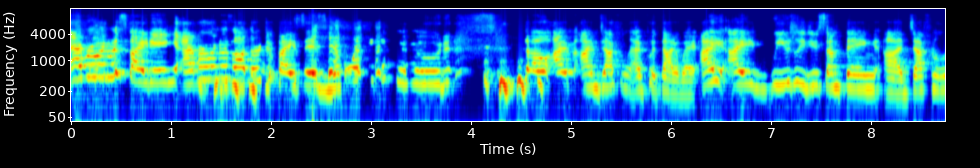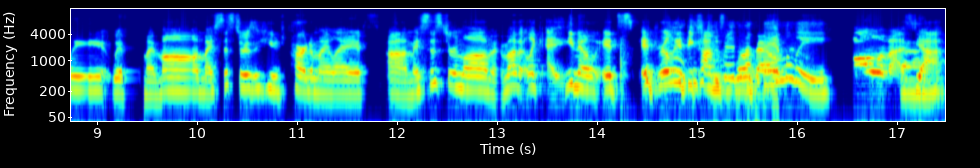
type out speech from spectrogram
Everyone was fighting, everyone was on their devices, no one ate food so I'm I'm definitely I put that away. I I we usually do something uh definitely with my mom. My sister is a huge part of my life. Uh, my sister-in-law, my mother, like you know, it's it really Yeah, becomes keep it in more the about family all of us. Yeah. Yeah.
